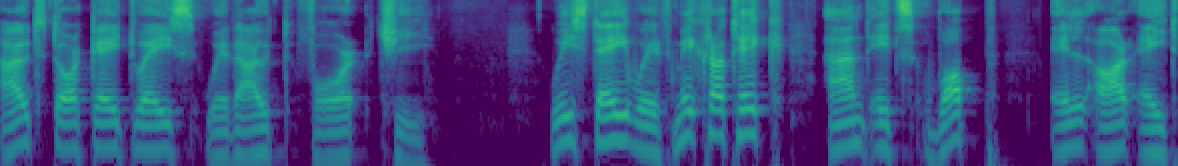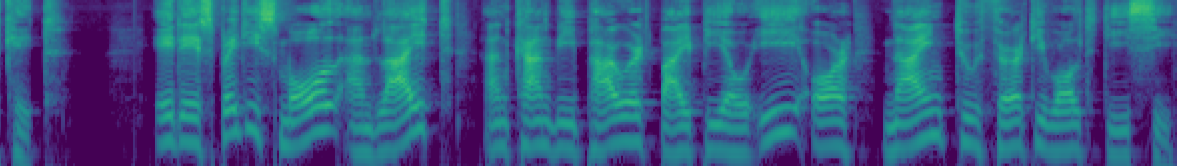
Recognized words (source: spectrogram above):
outdoor gateways without 4G. We stay with MikroTik and its wAP LR8 kit. It is pretty small and light and can be powered by PoE or 9 to 30 volt DC.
